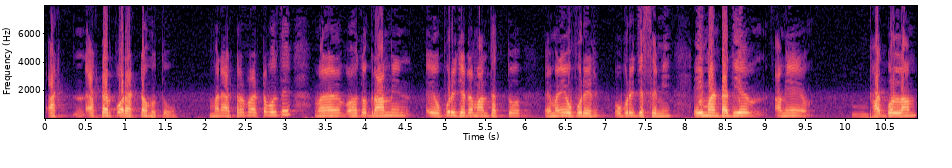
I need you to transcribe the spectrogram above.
এক- একটার পর একটা হতো। মানে একটার পর একটা বলতে মানে হয়তো গ্রামীণ এই ওপরে যেটা মান থাকতো মানে ওপরের ওপরের যে সেমি এই মানটা দিয়ে আমি ভাগ করলাম।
